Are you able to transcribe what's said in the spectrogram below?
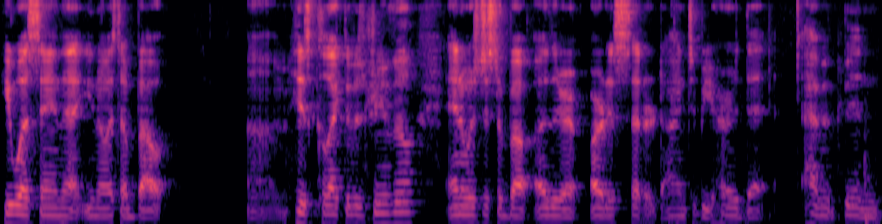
he was saying that you know it's about um, his collective is Dreamville, and it was just about other artists that are dying to be heard that haven't been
